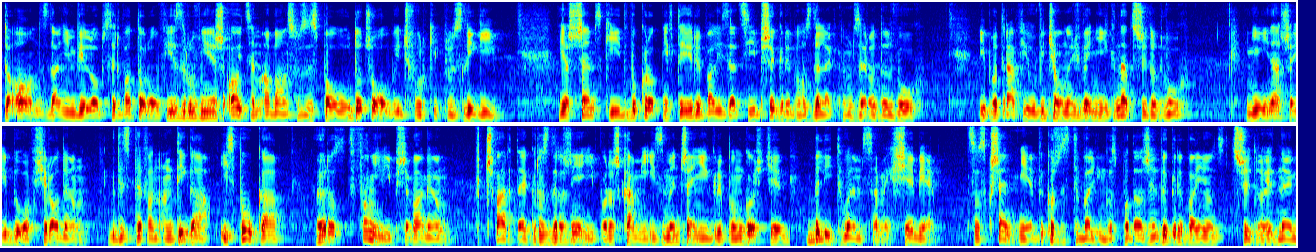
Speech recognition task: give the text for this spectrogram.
To on, zdaniem wielu obserwatorów, jest również ojcem awansu zespołu do czołowej czwórki plus ligi. Jastrzębski dwukrotnie w tej rywalizacji przegrywał z Delektą 0 do 2 i potrafił wyciągnąć wynik na 3 do 2. Nie inaczej było w środę, gdy Stefan Antiga i spółka roztwonili przewagę. W czwartek rozdrażnieni porażkami i zmęczeni grypą goście byli tłem samych siebie, co skrzętnie wykorzystywali gospodarze wygrywając 3 do 1.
